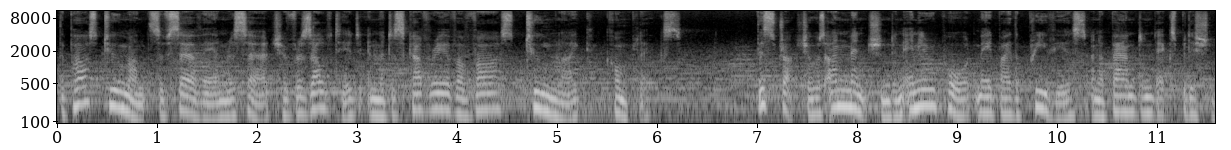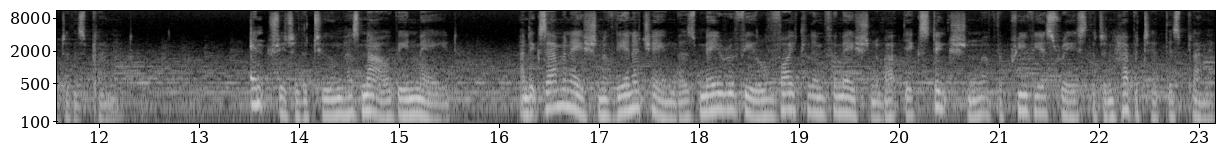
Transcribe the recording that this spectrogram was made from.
The past two months of survey and research have resulted in the discovery of a vast tomb like complex. This structure was unmentioned in any report made by the previous and abandoned expedition to this planet. Entry to the tomb has now been made, and examination of the inner chambers may reveal vital information about the extinction of the previous race that inhabited this planet.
